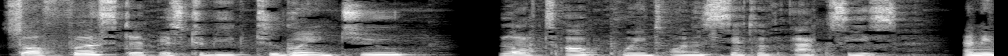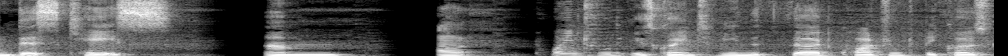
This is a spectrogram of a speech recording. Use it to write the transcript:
So our first step is to be to going to plot our point on a set of axes. And in this case, um, our point is going to be in the third quadrant because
